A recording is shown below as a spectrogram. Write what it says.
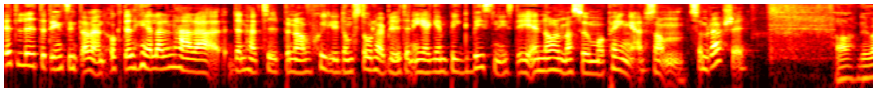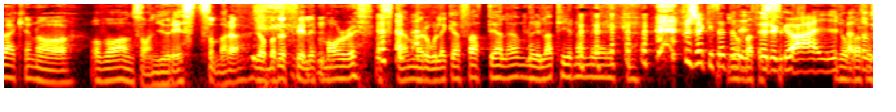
Ett litet incitament. Och den, hela den här, den här typen av skiljedomstol har blivit en egen big business. Det är enorma summor pengar som, som rör sig. Ja, det är verkligen att, att vara en sån jurist som bara jobbar för Philip Morris och stämmer olika fattiga länder i Latinamerika. Försöker sätta Jobbar dit för Uruguay för att för de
